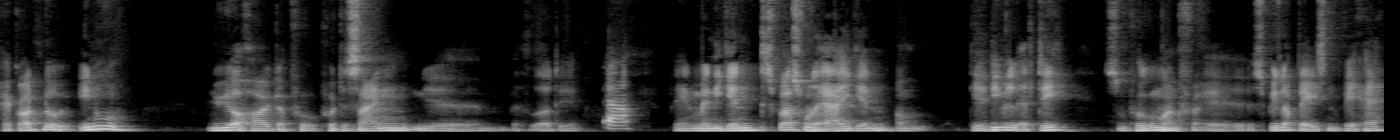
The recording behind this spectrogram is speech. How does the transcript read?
kan godt nå endnu nyere højder på, på design, øh, hvad hedder det? Ja. Men igen, spørgsmålet er igen, om det alligevel er det, som Pokémon øh, spillerbasen vil have.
